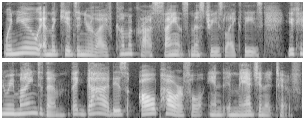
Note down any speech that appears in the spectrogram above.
When you and the kids in your life come across science mysteries like these, you can remind them that God is all powerful and imaginative.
